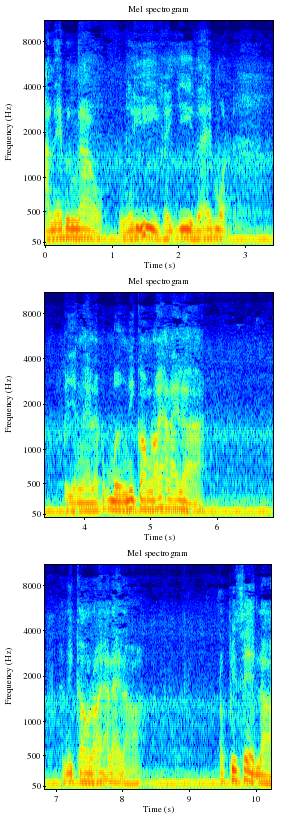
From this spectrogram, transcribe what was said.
อันนี้เพิ่งเน่า นี่ขยี้ได้ให้หมด เป็นยังไงแล้วพวกมึงนี่กองร้อยอะไรเหรอ อันนี้กองร้อยอะไรเหรอรถพิเศษเหรอ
